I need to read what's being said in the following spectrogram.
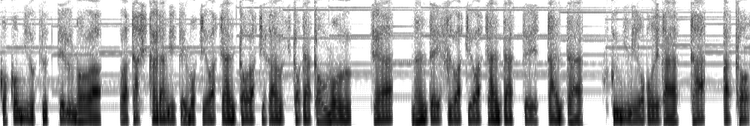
ここに写ってるのは、私から見てもチワちゃんとは違う人だと思う。じゃあ、なんで S はチワちゃんだって言ったんだ。服に見覚えがあった？あと、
